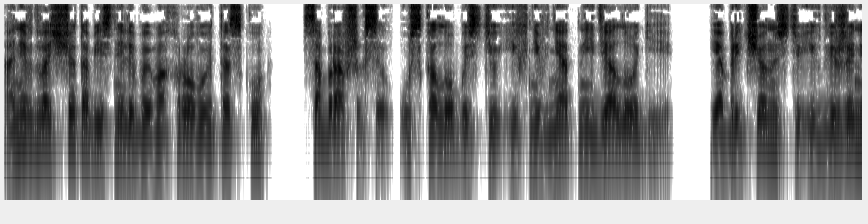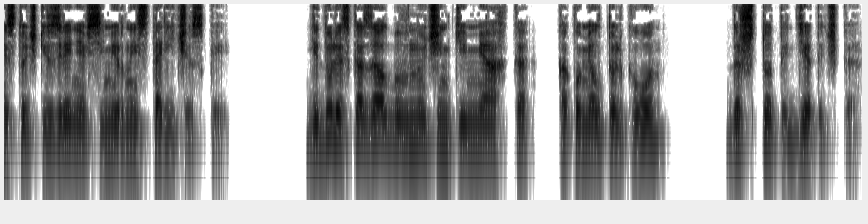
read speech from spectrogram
они в два счета объяснили бы махровую тоску, собравшихся узколобостью их невнятной идеологии и обреченностью их движения с точки зрения всемирно-исторической. Дедуля сказал бы внученьке мягко, как умел только он, «Да что ты, деточка,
